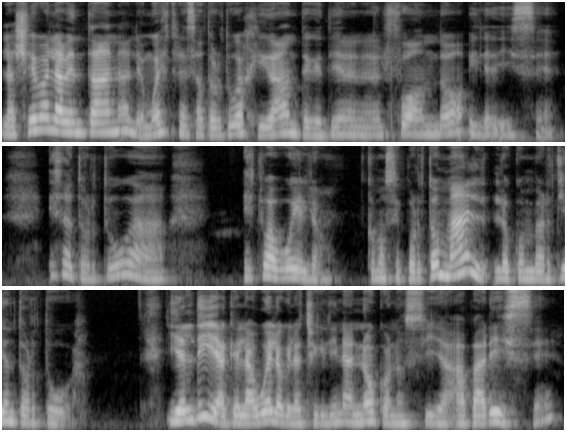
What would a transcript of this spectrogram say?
La lleva a la ventana, le muestra esa tortuga gigante que tienen en el fondo y le dice, esa tortuga es tu abuelo. Como se portó mal, lo convertí en tortuga. Y el día que el abuelo, que la chiquilina no conocía, aparece,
